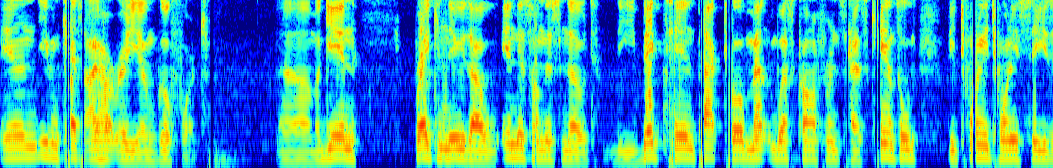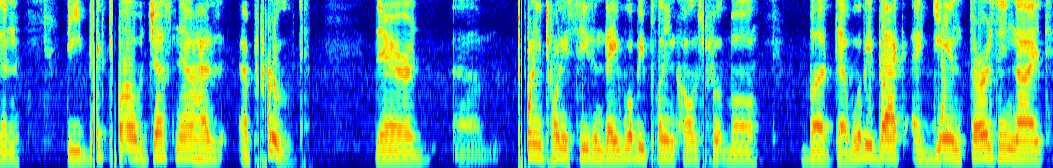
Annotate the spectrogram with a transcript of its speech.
and even catch iHeartRadio and go for it. Um, again, breaking news. I'll end this on this note: the Big Ten, Pac-12, Mountain West Conference has canceled the 2020 season. The Big 12 just now has approved their um, 2020 season. They will be playing college football. But uh, we'll be back again Thursday night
